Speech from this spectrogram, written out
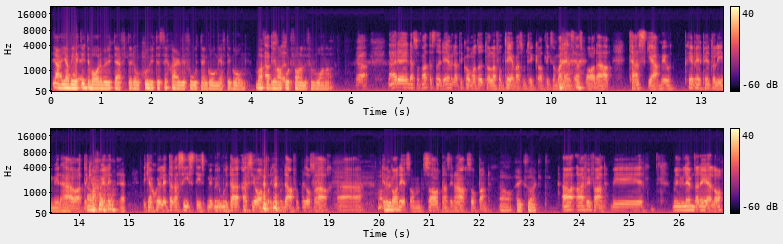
Ja, jag vet det- inte vad de är ute efter. De skjuter sig själv i foten gång efter gång. Varför blir man Absolut. fortfarande förvånad? Ja. Nej, det enda som fattas nu det är väl att det kommer ett uttalande från Teba som tycker att liksom Valencias stad är taskiga mot PB Peter Lim i det här och att det Ja. kanske är lite, det kanske är lite rasistiskt mot, mot asiater. Det är därför man gör så här. Det är väl bara det som saknas i den här soppan. Ja, exakt. Ja, nej fy fan. Vi, vi vill lämna det eller?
